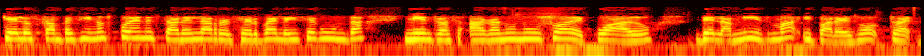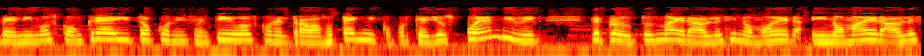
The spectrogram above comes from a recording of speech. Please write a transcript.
Que los campesinos pueden estar en la reserva de ley segunda mientras hagan un uso adecuado de la misma y para eso venimos con crédito, con incentivos, con el trabajo técnico, porque ellos pueden vivir de productos maderables y no, y no maderables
